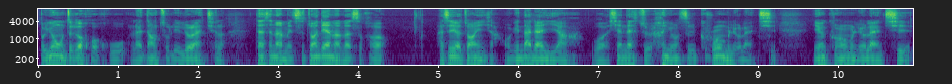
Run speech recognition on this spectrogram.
不用这个火狐来当主力浏览器了，但是呢，每次装电脑的时候。还是要装一下，我跟大家一样啊，我现在主要用是个 Chrome 浏览器，因为 Chrome 浏览器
